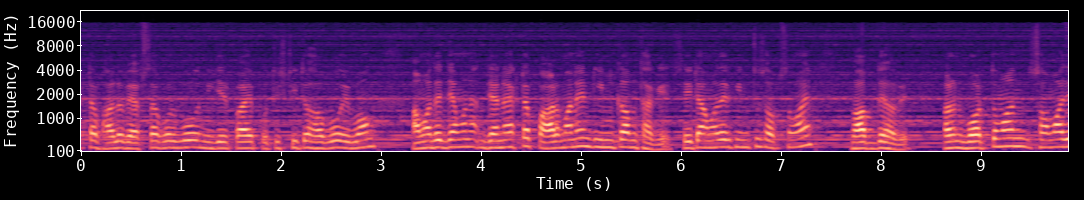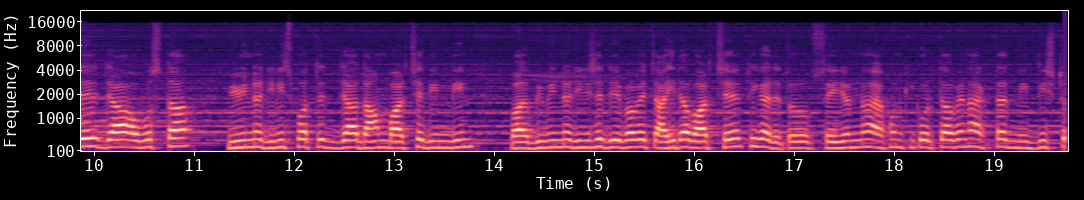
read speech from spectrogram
একটা ভালো ব্যবসা করব, নিজের পায়ে প্রতিষ্ঠিত হব এবং আমাদের যেমন যেন একটা পার্মানেন্ট ইনকাম থাকে, সেটা আমাদের কিন্তু সবসময় ভাবতে হবে। কারণ বর্তমান সমাজের যা অবস্থা, বিভিন্ন জিনিসপত্রের যা দাম বাড়ছে দিন দিন বা বিভিন্ন জিনিসের যেভাবে চাহিদা বাড়ছে, ঠিক আছে? তো সেই জন্য এখন কি করতে হবে না? একটা নির্দিষ্ট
